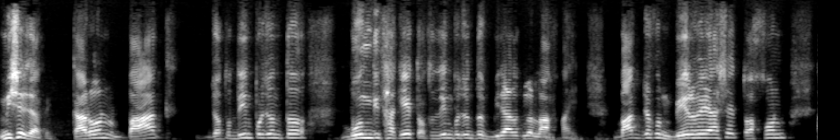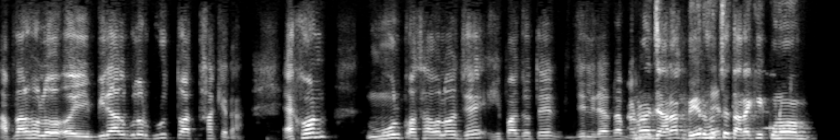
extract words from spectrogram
মিশে যাবে। কারণ বাঘ যতদিন পর্যন্ত বন্দি থাকে ততদিন পর্যন্ত বিড়ালগুলো লাফায়। বাঘ যখন বের হয়ে আসে তখন আপনার হলো ওই বিড়ালগুলোর গুরুত্ব আর থাকে না। এখন মূল কথা হলো যে হেফাজতের যে লিডাররা যারা বের হচ্ছে তারা কি কোনো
